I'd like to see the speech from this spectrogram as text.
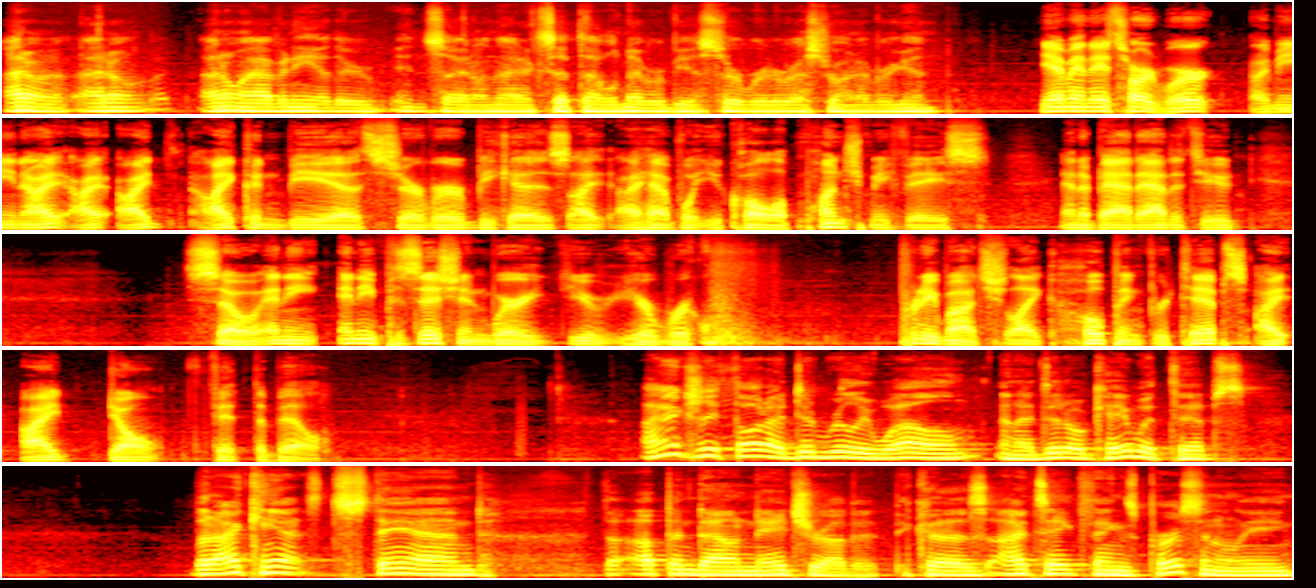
I don't I don't I don't have any other insight on that except I will never be a server at a restaurant ever again. Yeah, man, it's hard work. I mean, I I I, I couldn't be a server because I, I have what you call a punch me face and a bad attitude. So any any position where you're you're pretty much like hoping for tips, I I don't fit the bill. I actually thought I did really well and I did okay with tips, but I can't stand the up and down nature of it because I take things personally.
